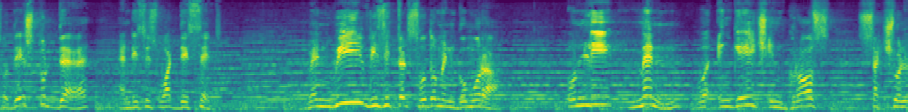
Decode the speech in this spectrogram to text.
So they stood there and this is what they said. When we visited Sodom and Gomorrah, only men were engaged in gross sexual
